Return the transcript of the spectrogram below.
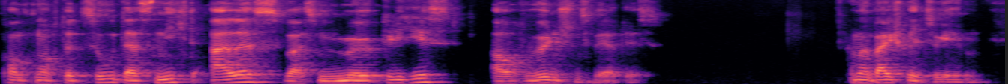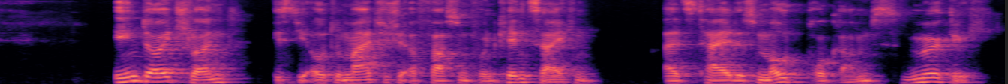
kommt noch dazu, dass nicht alles, was möglich ist, auch wünschenswert ist. Um ein Beispiel zu geben. In Deutschland ist die automatische Erfassung von Kennzeichen als Teil des Mode-Programms möglich.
